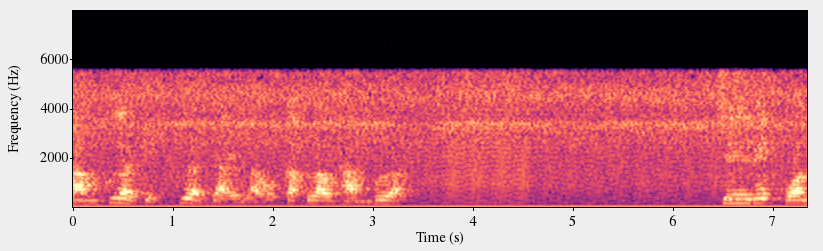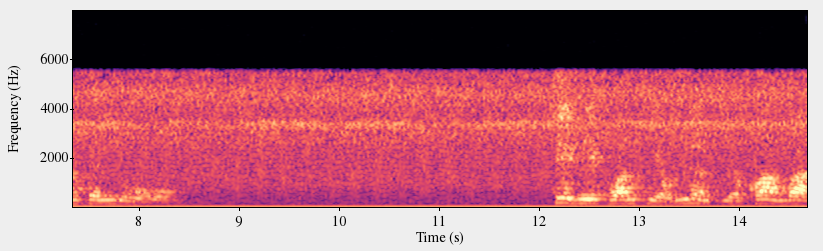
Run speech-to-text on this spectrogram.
ทำเพื่อจิตเพื่อใจเรากับเราทำเพื่อ ชีวิตความเป็นอยู่ ที่มีความเกี่ยวเนื่องเกี่ยวข้องว่า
